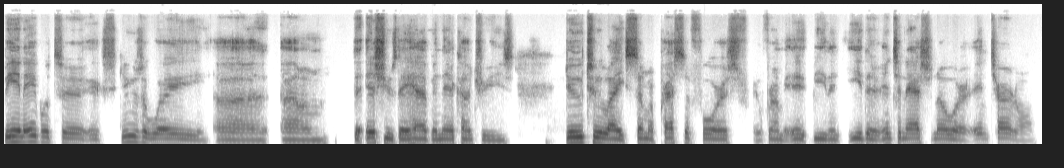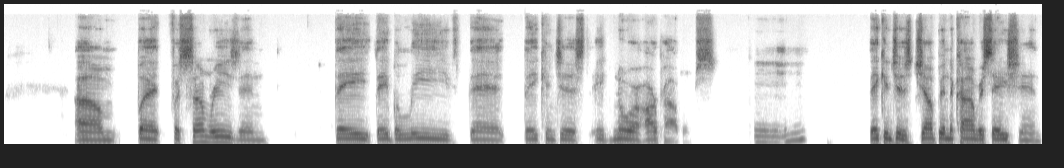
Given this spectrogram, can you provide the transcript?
being able to excuse away uh, um, the issues they have in their countries due to like some oppressive force from it being either international or internal. Um, but for some reason, they they believe that they can just ignore our problems. Mm-hmm. They can just jump in the conversation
